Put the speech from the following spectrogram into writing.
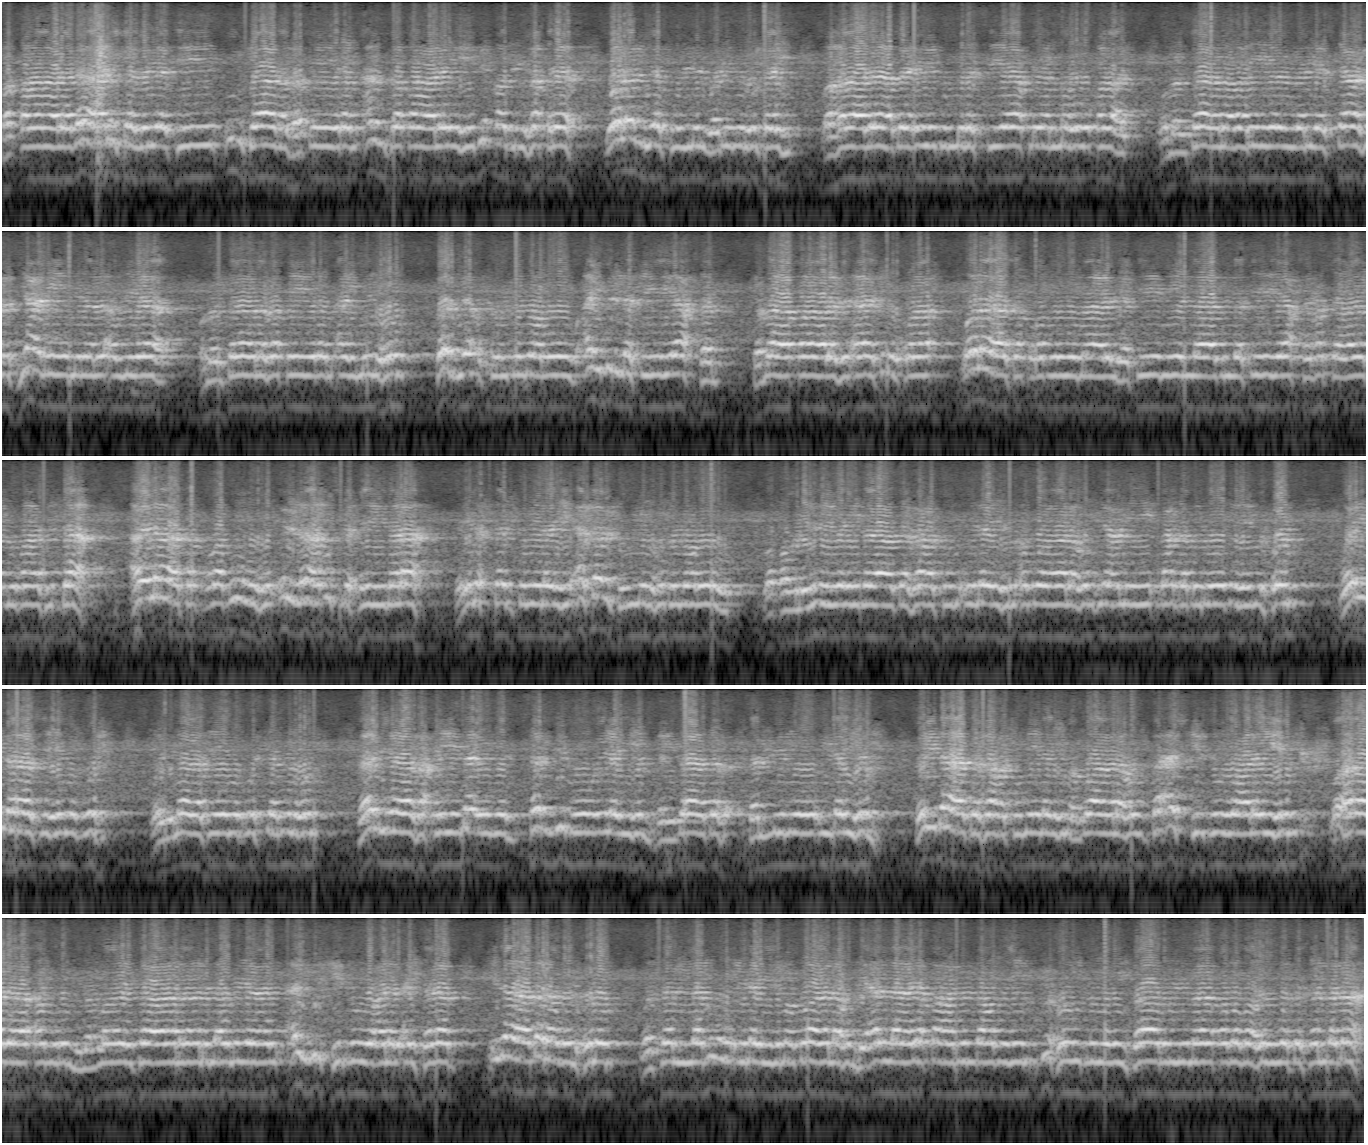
فقال ذلك لليتيم إن كان فقيرا أنفق عليه بقدر فقره ولم يكن للولي منه شيء. وهذا بعيد من السياق لأنه قال ومن كان غنيا فليستعفف يعني من الأولياء. ومن كان فقيرا أي منهم فليأكل بالمعروف أي بالتي هي أحسن. كما قال في الآية الأخرى ولا تقربوا مال اليتيم إلا بالتي هي أحسن حتى يبلغ أشده أي لا تقربوه إلا مصلحين له. فإن احتجتم إليه أكلتم منه بالمعروف وقوله وإذا دفعتم إليهم أموالهم يعني بعد بلوغهم الحلم وإناثهم الرشد وإناثهم الرشد منهم فإذا فحينئذ سلموا إليهم فإذا سلموا إليهم فإذا دفعتم إليهم أموالهم فأشهدوا عليهم وهذا أمر من الله تعالى للأولياء أن يشهدوا على الأيتام. إذا بلغوا الحلم وسلموا إليهم أموالهم لئلا يقع من بعضهم جحود وإنكار لما قبضه وتسلمه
